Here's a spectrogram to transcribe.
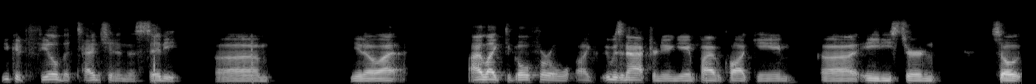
you could feel the tension in the city. Um, you know, I I like to go for a, like it was an afternoon game, five o'clock game uh, 8 Eastern. So,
